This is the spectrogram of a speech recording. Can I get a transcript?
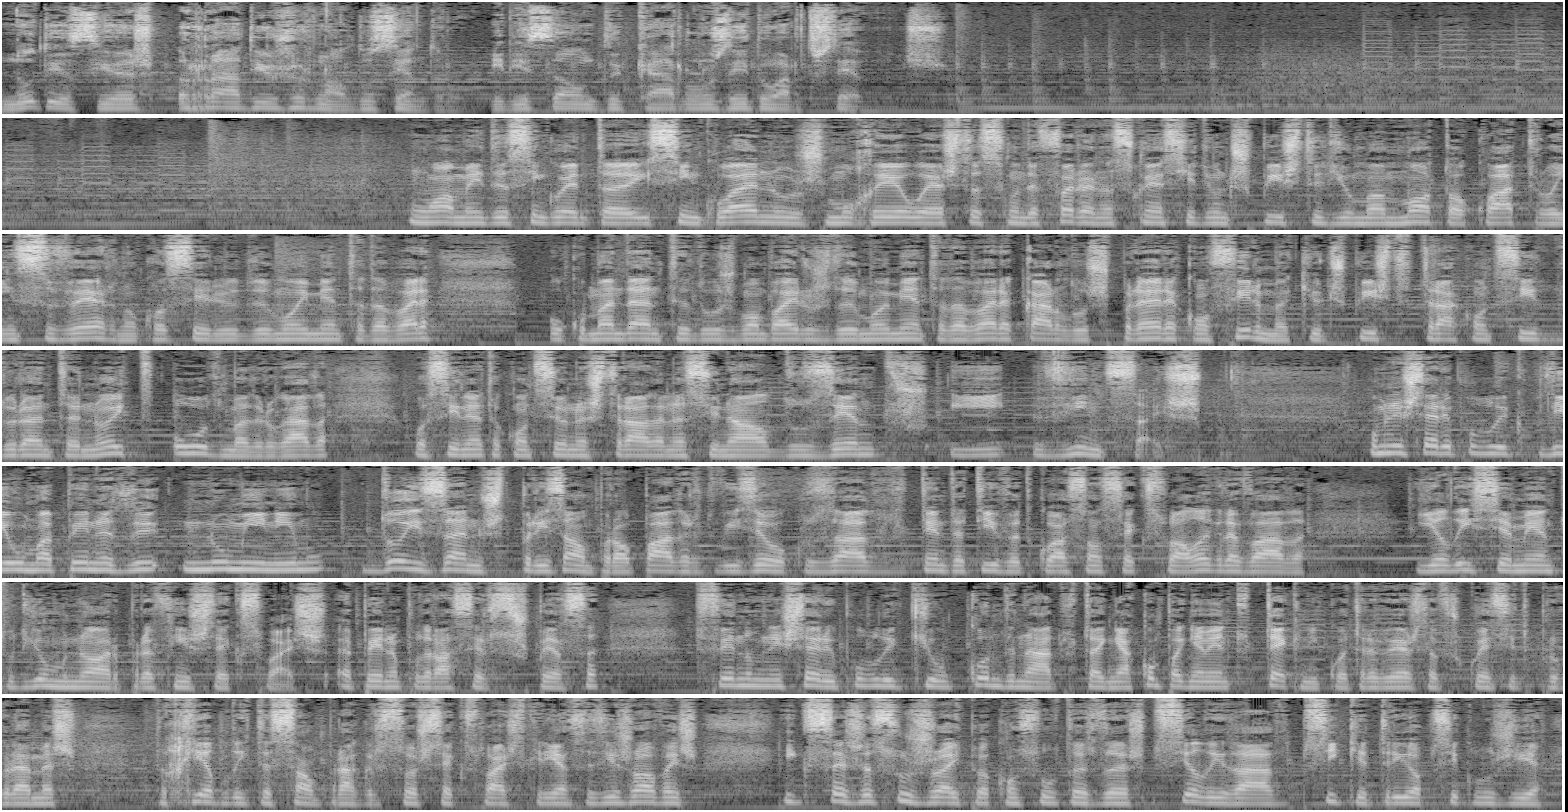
Notícias Rádio Jornal do Centro. Edição de Carlos Eduardo Esteves. Um homem de 55 anos morreu esta segunda-feira na sequência de um despiste de uma Moto 4 em Severo, no Conselho de Moimenta da Beira. O comandante dos bombeiros de Moimenta da Beira, Carlos Pereira, confirma que o despiste terá acontecido durante a noite ou de madrugada. O acidente aconteceu na Estrada Nacional 226. O Ministério Público pediu uma pena de, no mínimo, dois anos de prisão para o padre de Viseu acusado de tentativa de coação sexual agravada e aliciamento de um menor para fins sexuais. A pena poderá ser suspensa. Defende o Ministério Público que o condenado tenha acompanhamento técnico através da frequência de programas de reabilitação para agressores sexuais de crianças e jovens e que seja sujeito a consultas da especialidade psiquiatria ou psicologia.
